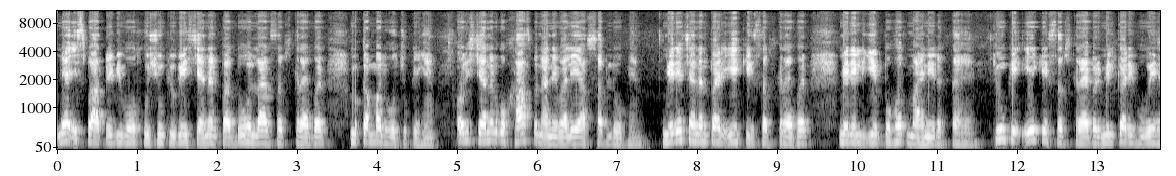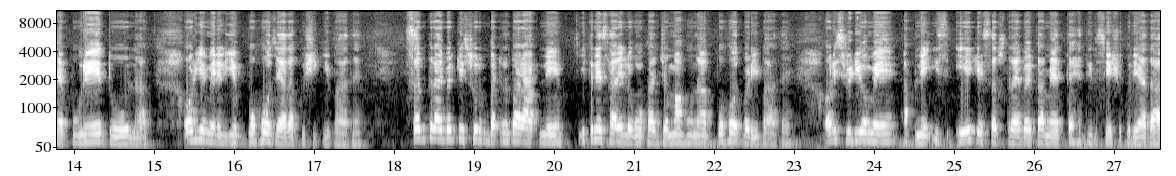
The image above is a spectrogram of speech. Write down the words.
میں اس بات پہ بھی بہت خوش ہوں کیونکہ اس چینل پر دو لاکھ سبسکرائبر مکمل ہو چکے ہیں اور اس چینل کو خاص بنانے والے آپ سب لوگ ہیں۔ میرے چینل پر ایک ایک سبسکرائبر میرے لیے بہت معنی رکھتا ہے کیونکہ ایک ایک سبسکرائبر مل کر ہوئے ہیں پورے دو لاکھ اور یہ میرے لیے بہت زیادہ خوشی کی بات ہے۔ سبسکرائبر کی سرخ بٹن پر آپ نے اتنے سارے لوگوں کا جمع ہونا بہت بڑی بات ہے۔ اور اس ویڈیو میں اپنے اس ایک ایک سبسکرائبر کا میں تہ دل سے شکریہ ادا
